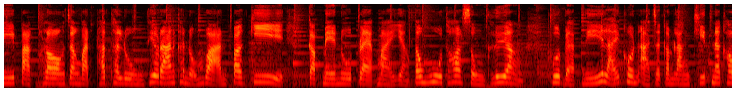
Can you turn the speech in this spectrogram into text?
ณีย์ปากคลองจังหวัดพัทลุงที่ร้านขนมหวานปากี้ กับเมนูแปลกใหม่อย่างเต้าหู้ทอดทรงเครื่อง พูดแบบนี้หลายคนอาจจะกำลังคิดนะคะ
